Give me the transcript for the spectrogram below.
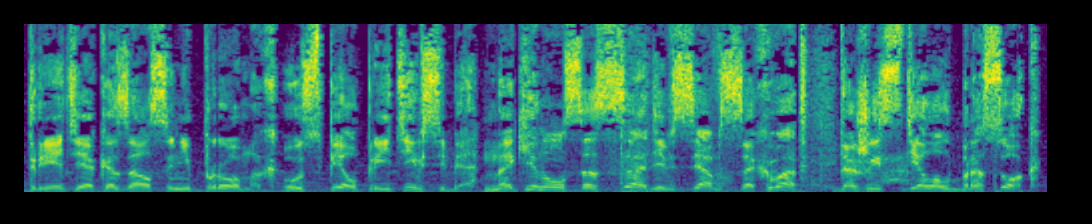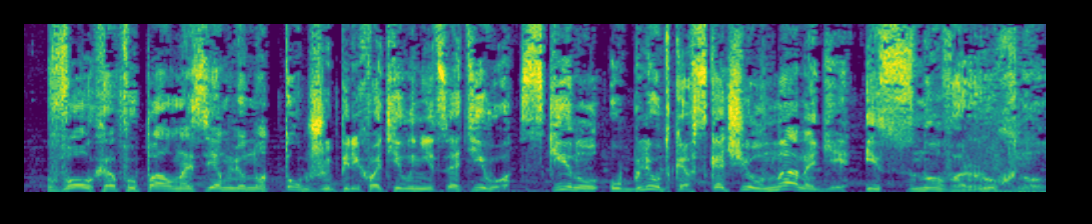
Третий оказался не промах, успел прийти в себя, накинулся сзади, взяв захват, даже сделал бросок. Волхов упал на землю, но тут же перехватил инициативу, скинул ублюдка, вскочил на ноги и снова рухнул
